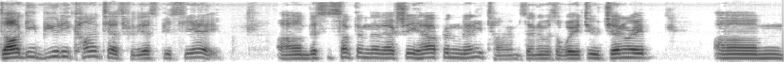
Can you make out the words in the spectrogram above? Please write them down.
Doggy beauty contest for the SPCA. Um, this is something that actually happened many times, and it was a way to generate um,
